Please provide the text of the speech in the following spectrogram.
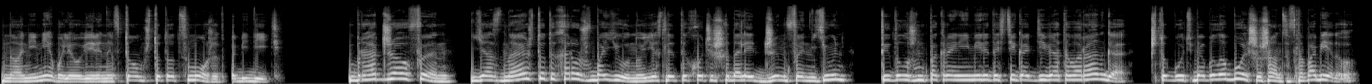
но они не были уверены в том, что тот сможет победить. «Брат Джао Фэн, я знаю, что ты хорош в бою, но если ты хочешь одолеть Джин Фэн Юнь, ты должен, по крайней мере, достигать девятого ранга, чтобы у тебя было больше шансов на победу.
